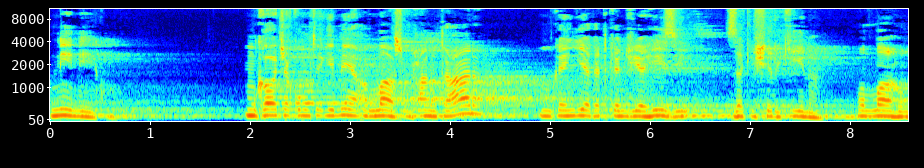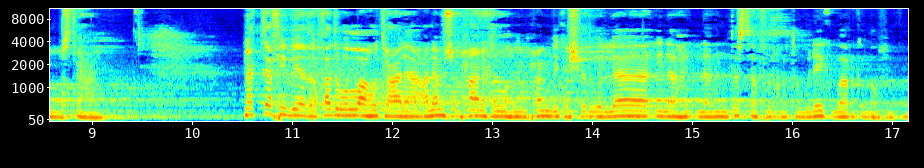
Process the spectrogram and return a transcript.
nini iko mkawacha kumtegemea Allah subhanahu wa ta'ala mkaingia katika njia hizi za kishirikina wallahu musta'an نكتفي بهذا القدر والله تعالى أعلم سبحانك اللهم وبحمدك أشهد أن لا إله إلا أنت أستغفرك وأتوب إليك بارك الله فيكم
